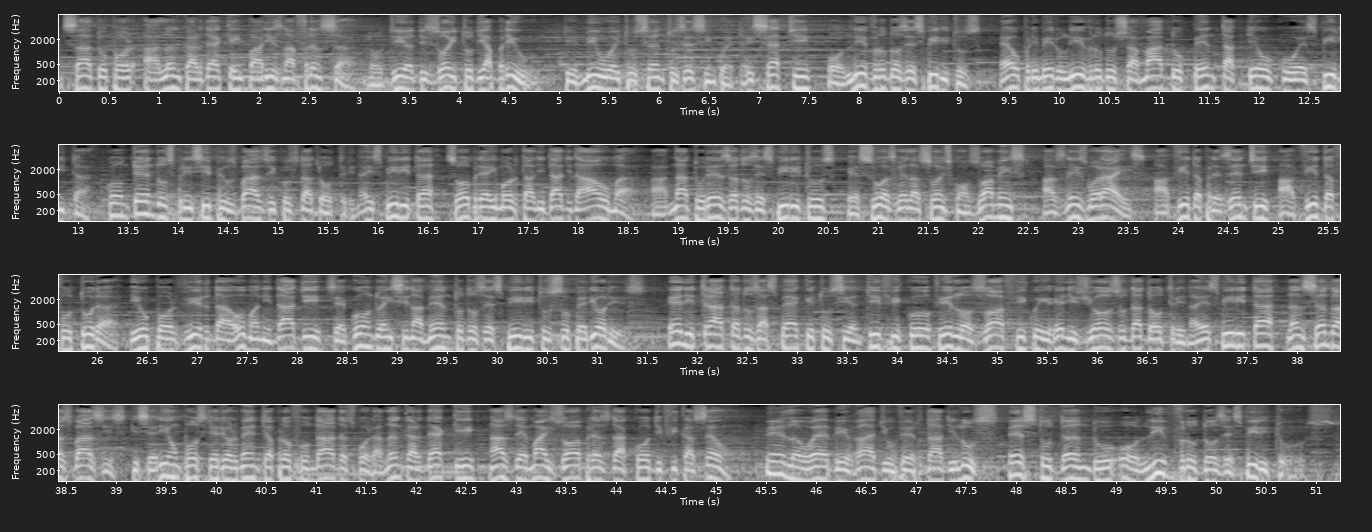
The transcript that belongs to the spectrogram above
lançado por Allan Kardec em Paris, na França, no dia 18 de abril de 1857, o Livro dos Espíritos é o primeiro livro do chamado Pentateuco Espírita, contendo os princípios básicos da doutrina espírita sobre a imortalidade da alma, a natureza dos espíritos e suas relações com os homens, as leis morais, a vida presente, a vida futura e o porvir da humanidade, segundo o ensinamento dos espíritos superiores. Ele trata dos aspectos científico, filosófico e religioso da doutrina espírita, lançando as bases que seriam posteriormente aprofundadas por Allan Kardec nas demais obras da codificação. Pela web Rádio Verdade e Luz, estudando o Livro dos Espíritos.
